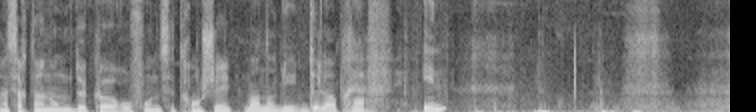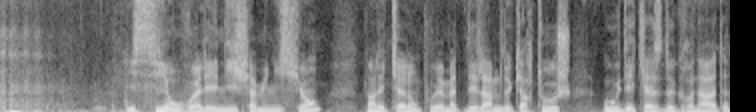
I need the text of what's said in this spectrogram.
un certain nombre de corps au fond de ces tranchées. Wandel nu de loopgraaf in. Ici, on voit les niches à munitions dans lesquelles on pouvait mettre des lames de cartouches de grenades.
